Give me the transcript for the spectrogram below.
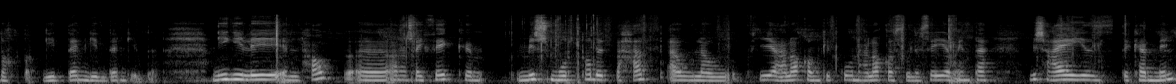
ضغطك جدا جدا جدا. نيجي للحب آه، أنا شايفاك مش مرتبط بحد أو لو في علاقة ممكن تكون علاقة ثلاثية وأنت مش عايز تكمل.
